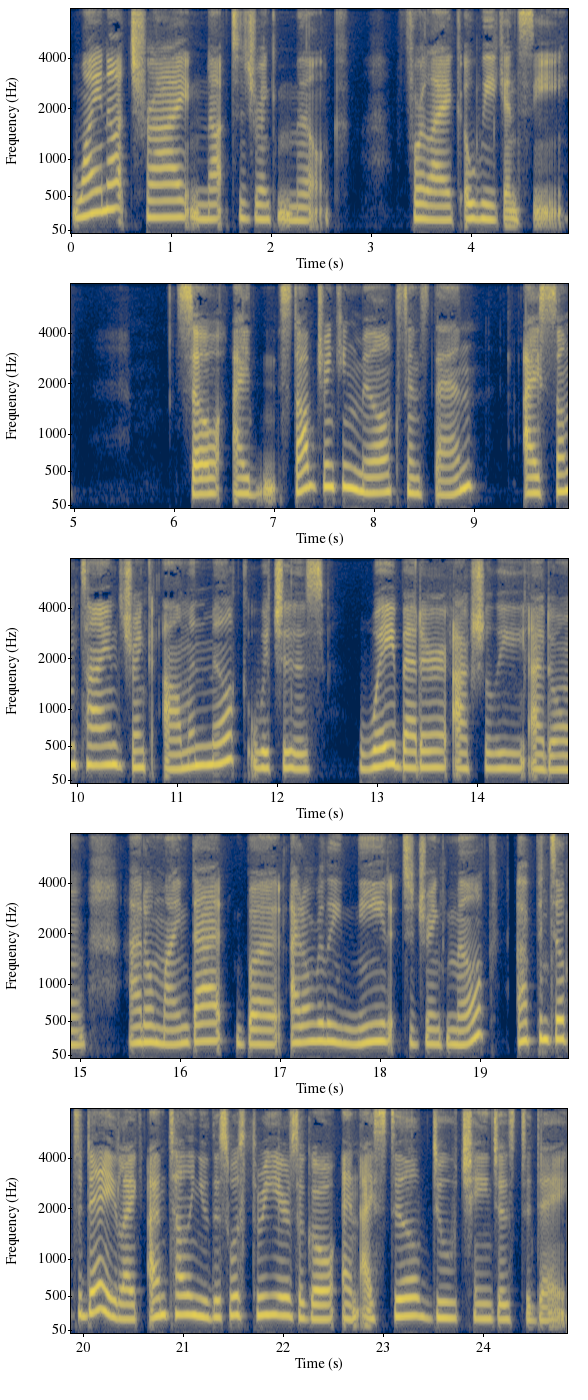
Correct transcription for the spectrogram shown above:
why not try not to drink milk for like a week and see? So I stopped drinking milk since then. I sometimes drink almond milk, which is way better. Actually i don't i don't mind that but i don't really need to drink milk up until today. Like i'm telling you this was 3 years ago and i still do changes today.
